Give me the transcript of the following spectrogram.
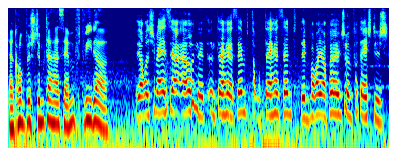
dann kommt bestimmt der Herr Senft wieder. Ja, ich weiß ja auch nicht. Und der Herr Senft, der Herr Senft, dem war ja vorhin schon verdächtig.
